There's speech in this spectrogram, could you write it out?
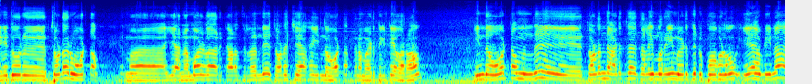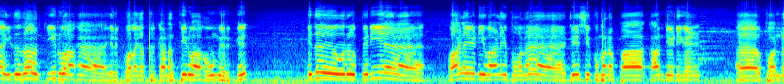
இது ஒரு தொடர் ஓட்டம். நம்ம ஐயா நம்மாழ்வார் காலத்திலேருந்தே தொடர்ச்சியாக இந்த ஓட்டத்தை நம்ம எடுத்துக்கிட்டே வரோம். இந்த ஓட்டம் வந்து தொடர்ந்து அடுத்த தலைமுறையும் எடுத்துகிட்டு போகணும். ஏன் அப்படின்னா இதுதான் தீர்வாக இருக்கு. உலகத்திற்கான தீர்வாகவும் இருக்குது இது ஒரு பெரிய வாழையடி வாழை போல ஜேசி குமரப்பா காந்தியடிகள் போன்ற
